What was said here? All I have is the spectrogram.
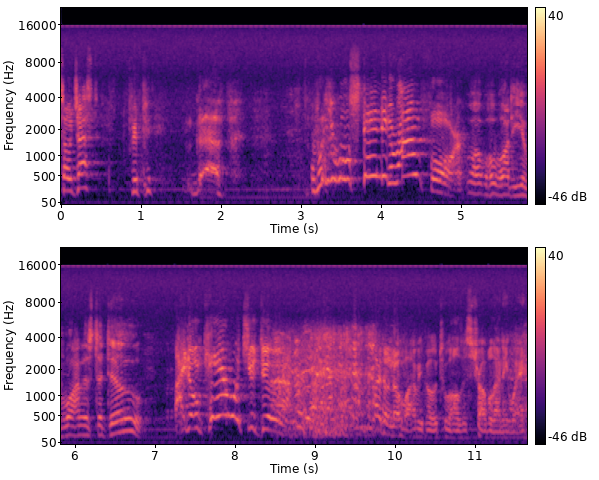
So just. Uh, what are you all standing around for? Well, well, what do you want us to do? I don't care what you do. I don't know why we go to all this trouble anyway.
